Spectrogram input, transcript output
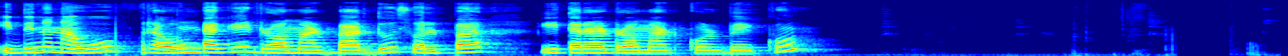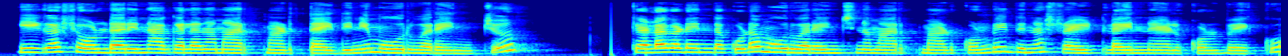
ಇದನ್ನು ನಾವು ರೌಂಡಾಗಿ ಡ್ರಾ ಮಾಡಬಾರ್ದು. ಸ್ವಲ್ಪ ಈ ಥರ ಡ್ರಾ ಮಾಡಿಕೊಳ್ಬೇಕು. ಈಗ ಶೋಲ್ಡರಿನ ಅಗಲನ ಮಾರ್ಕ್ ಮಾಡ್ತಾ ಇದ್ದೀನಿ, ಮೂರುವರೆ ಇಂಚು. ಕೆಳಗಡೆಯಿಂದ ಕೂಡ ಮೂರುವರೆ ಇಂಚಿನ ಮಾರ್ಕ್ ಮಾಡಿಕೊಂಡು ಇದನ್ನು ಸ್ಟ್ರೈಟ್ ಲೈನ್ನ ಎಳ್ಕೊಳ್ಬೇಕು.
